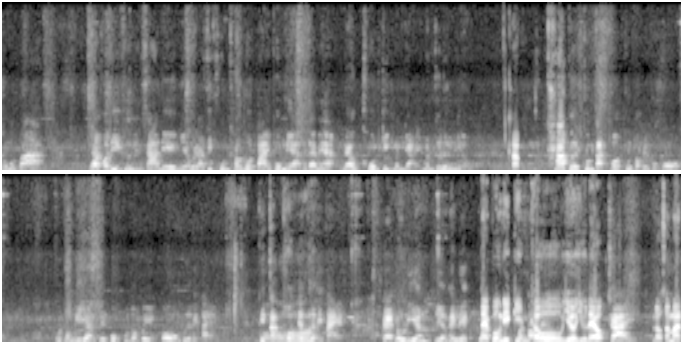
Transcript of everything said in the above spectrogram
สมมุติว่า แล้วพอดีคือหลินซานเองเนี่ยเวลาที่คุณเข้าลวดไปพวกเนี้ยเข้าใจไหมฮะ แล้วโคนกิ่งมันใหญ่มันก็เลยเรียว ครับ ถ้าเกิดคุณตัดทดคุณต้องเป็นพวกโง่คุณต้องเลี้ยงเสร็จปุ๊บคุณต้องเบรกโป้งเพื่อให้แตกที่ตัดทดเนี่ยเพื่อให้แตกแตกเราเลี้ยงเลี้ยงให้เล็กาแต่พวกนี้กิ่งว่ตอนเขาดิมเยอะอยู่แล้ว ใช่เราสามารถ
